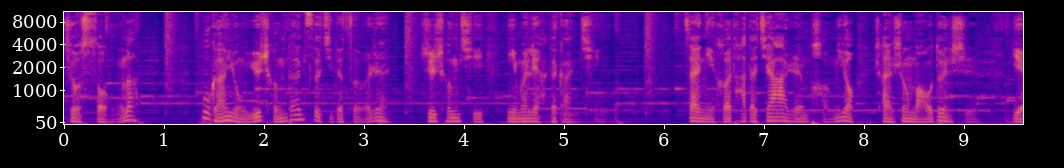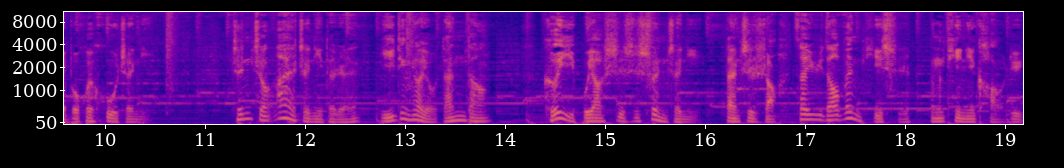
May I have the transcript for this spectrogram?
就怂了。不敢勇于承担自己的责任，支撑起你们俩的感情，在你和他的家人朋友产生矛盾时，也不会护着你。真正爱着你的人，一定要有担当，可以不要事事顺着你，但至少在遇到问题时能替你考虑，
